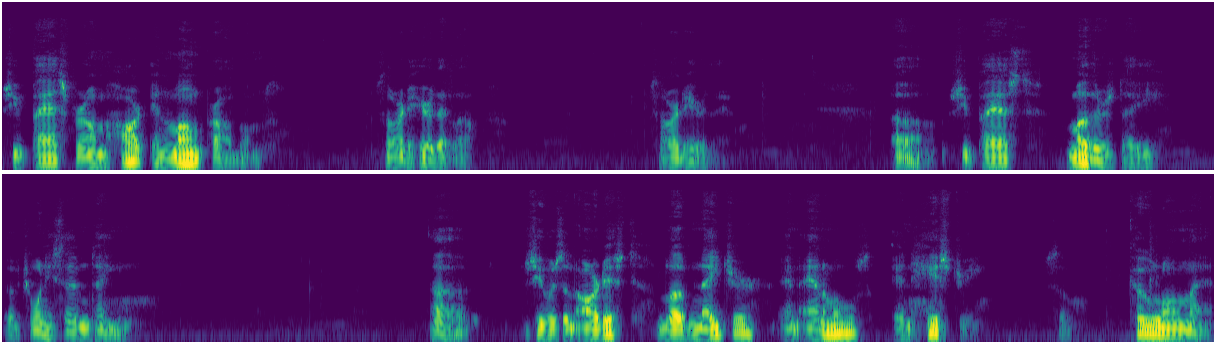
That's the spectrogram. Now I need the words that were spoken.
She passed from heart and lung problems. Sorry to hear that, love. Sorry to hear that. Uh, she passed Mother's Day of 2017. Uh, she was an artist, loved nature and animals and history. So cool on that.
